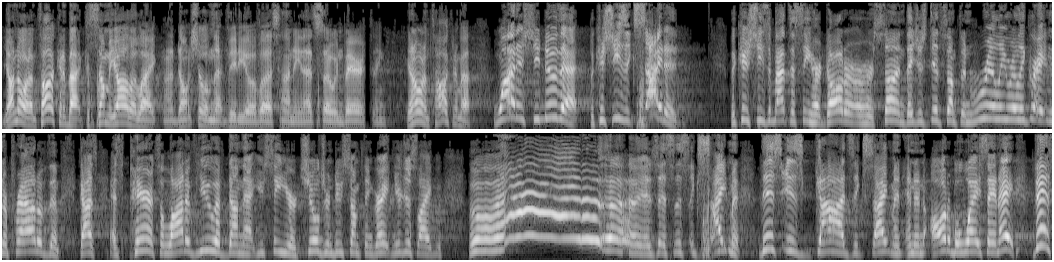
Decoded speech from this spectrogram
Y'all know what I'm talking about because some of y'all are like, oh, don't show them that video of us, honey. That's so embarrassing. You know what I'm talking about? Why does she do that? Because she's excited because she's about to see her daughter or her son. They just did something really, really great and they're proud of them. Guys, as parents, a lot of you have done that. You see your children do something great and you're just like, ah, it's, it's this excitement. This is God's excitement in an audible way saying, hey, this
